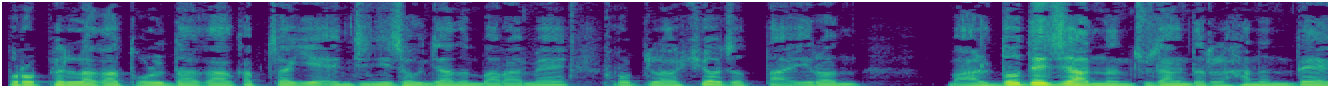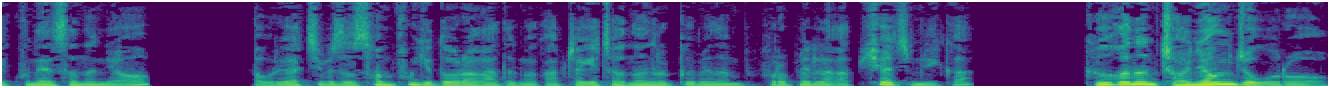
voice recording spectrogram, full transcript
프로펠러가 돌다가 갑자기 엔진이 정지하는 바람에 프로펠러가 휘어졌다. 이런 말도 되지 않는 주장들을 하는데 군에서는요. 우리가 집에서 선풍기 돌아가든가 갑자기 전원을 끄면 프로펠러가 휘어집니까? 그거는 전형적으로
